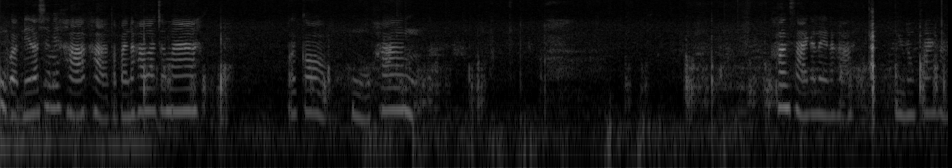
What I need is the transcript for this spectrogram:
หูแบบนี้แล้วใช่ไหมคะค่ะ ต่อไปนะคะเราจะมาประกอบหูข้าง ข้างซ้ายกันเลยนะคะดินลงไปค่ะ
